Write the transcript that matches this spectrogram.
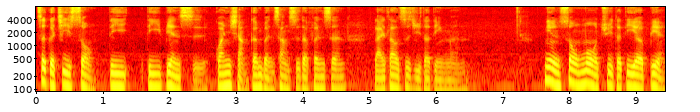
这个寄诵第一第一遍时，观想根本上师的分身来到自己的顶门；念诵末句的第二遍，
